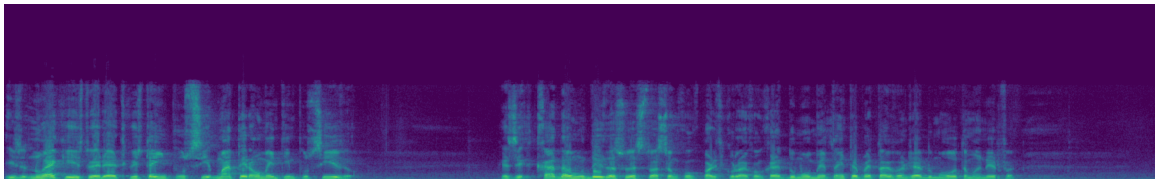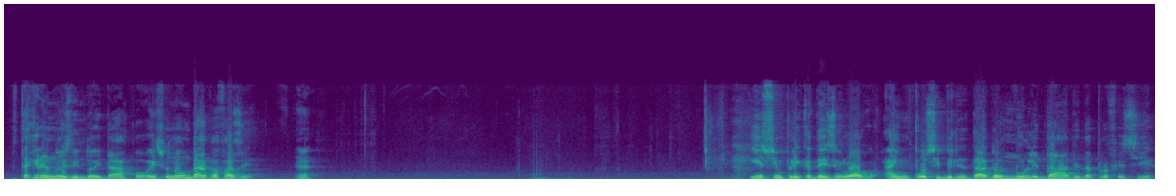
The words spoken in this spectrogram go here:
Isso, não é que isto é herético, isto é impossível, materialmente impossível. Quer dizer, cada um, desde a sua situação particular concreta, do momento a interpretar o evangelho de uma outra maneira, fala, está querendo nos endoidar, pô? Isso não dá para fazer. Né? Isso implica, desde logo, a impossibilidade ou nulidade da profecia.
